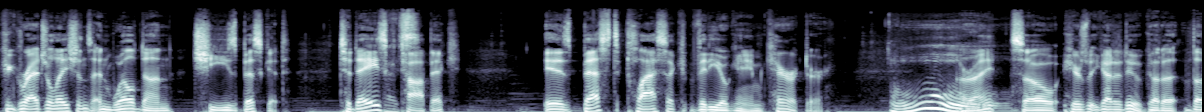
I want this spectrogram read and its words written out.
Congratulations and well done, Cheese Biscuit. Today's Nice. topic is best classic video game character. Ooh. All right. So here's what you got to do. Go to the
